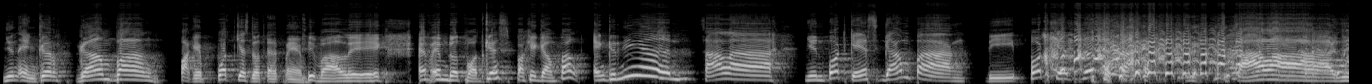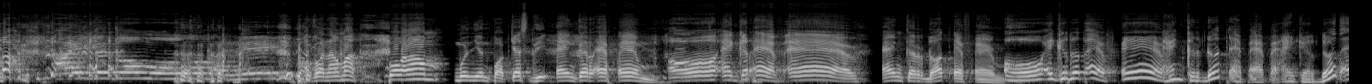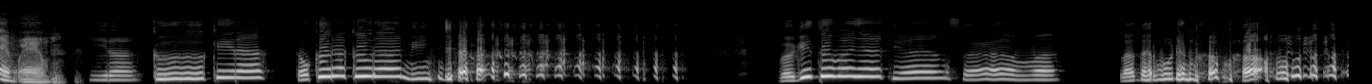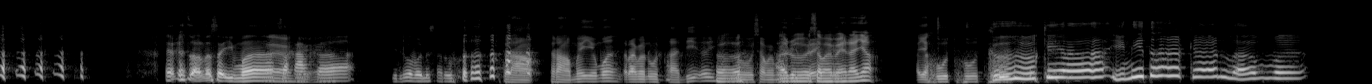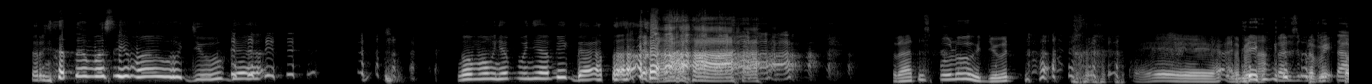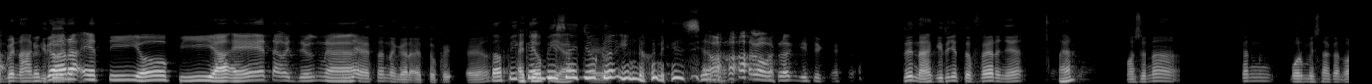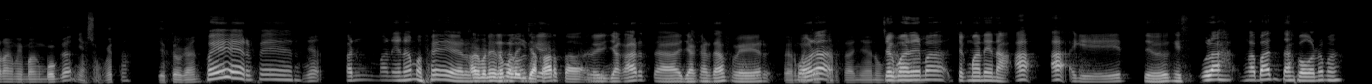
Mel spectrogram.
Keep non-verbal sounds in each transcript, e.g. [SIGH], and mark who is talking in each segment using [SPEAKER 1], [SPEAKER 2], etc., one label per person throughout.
[SPEAKER 1] Nyun Anchor gampang, pakai podcast.fm.
[SPEAKER 2] Dibalik FM.podcast pakai gampang anchor nyian.
[SPEAKER 3] Salah, nyun podcast gampang di podcast. [LAUGHS]
[SPEAKER 1] Salah. anjing.
[SPEAKER 2] Ayo ngomong anjing.
[SPEAKER 1] Pokoknya mah, pokoknya mun nyun podcast di Anchor FM.
[SPEAKER 3] oh, Anchor FM.
[SPEAKER 1] Anchor.fm.
[SPEAKER 2] Oh, anchor.fm.
[SPEAKER 3] Anchor.fm.
[SPEAKER 2] Anchor.fm.
[SPEAKER 4] Kira ku kira kau kura-kura ninja. [LAUGHS] Begitu banyak yang sama latarmu dan bapakmu. [LAUGHS] ya kan soalnya seima,
[SPEAKER 2] Eh,
[SPEAKER 4] sakaka. Jadi lo bantu sarua.
[SPEAKER 5] Tra rame ya mah ramen nu tadi euy nu sampai
[SPEAKER 2] Aduh, sama main nanya.
[SPEAKER 5] aya hut hut. hut.
[SPEAKER 4] Ku kira ini tak akan lama. Ternyata masih mau juga. [LAUGHS] Ngomongnya punya big data. [LAUGHS]
[SPEAKER 2] 110 juta. [LAUGHS]
[SPEAKER 4] Eh,
[SPEAKER 5] Tapi
[SPEAKER 4] anjing.
[SPEAKER 5] nah, tapi tapi nah gitu.
[SPEAKER 2] Negara Ethiopia eta ujungna.
[SPEAKER 5] Nya eta negara Ethiopia. Eh,
[SPEAKER 4] Tapi kan
[SPEAKER 2] Ethiopia.
[SPEAKER 4] bisa juga Indonesia. [LAUGHS]
[SPEAKER 2] Oh, goblok gitu kan.
[SPEAKER 5] teu nah gitunya teu fair nya.
[SPEAKER 2] Hah?
[SPEAKER 5] Maksudnya kan mun misalkan orang memang boga nya sok eta gitu kan.
[SPEAKER 2] Fair, fair.
[SPEAKER 5] Ya.
[SPEAKER 2] Kan mana nama fair.
[SPEAKER 4] Kan mana nama
[SPEAKER 2] ge?
[SPEAKER 4] Jakarta.
[SPEAKER 2] Dari Jakarta, Jakarta fair. Pokoknya cek mana mah cek mana na a a gitu Ngis, ulah nggak bantah pokoknya mah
